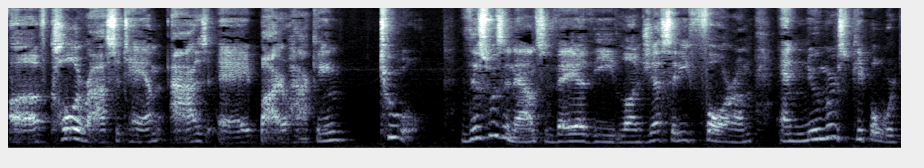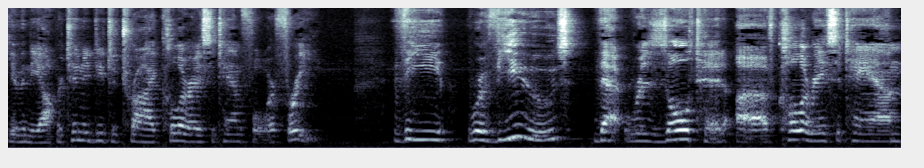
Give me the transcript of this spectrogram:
of coluracetam as a biohacking tool. This was announced via the Longecity Forum, and numerous people were given the opportunity to try coluracetam for free. The reviews that resulted of coluracetam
